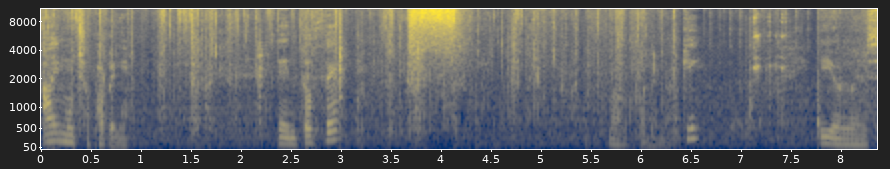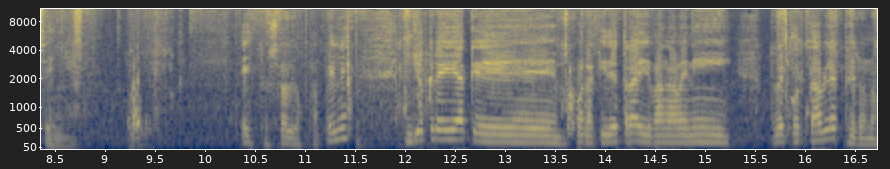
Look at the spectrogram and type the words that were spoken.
hay muchos papeles. Entonces, vamos a ponerlo aquí y os lo enseño. Estos son los papeles. Yo creía que por aquí detrás iban a venir recortables, pero no.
